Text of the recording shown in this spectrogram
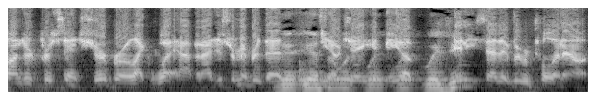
hundred percent sure, bro. Like what happened? I just remember that Yeah, yeah, you so know with- Jay hit with- me up with and he said that we were pulling out.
